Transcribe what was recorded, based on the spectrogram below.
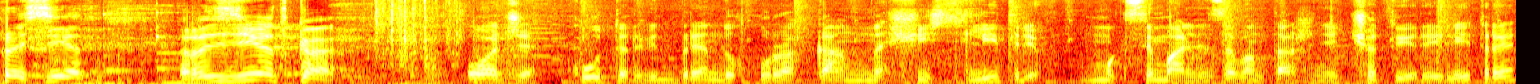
Розет... Розетка! Отже, кутер від бренду Huracan на 6 літрів, максимальне завантаження 4 літри,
